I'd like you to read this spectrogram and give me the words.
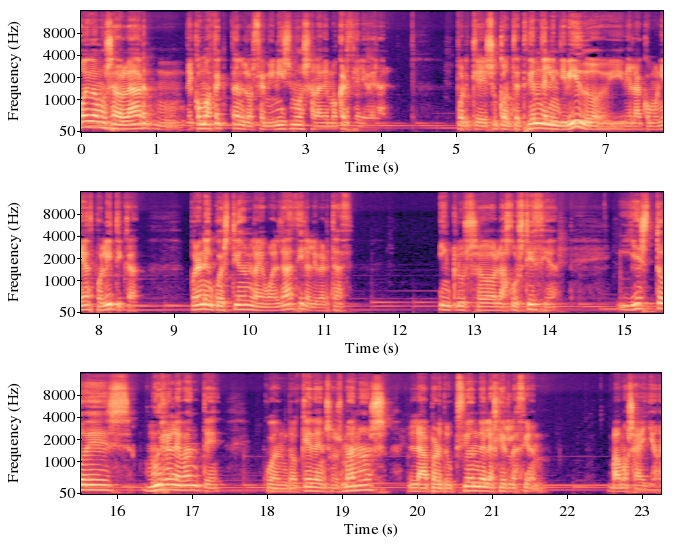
Hoy vamos a hablar de cómo afectan los feminismos a la democracia liberal porque su concepción del individuo y de la comunidad política ponen en cuestión la igualdad y la libertad, incluso la justicia. Y esto es muy relevante cuando queda en sus manos la producción de legislación. Vamos a ello.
